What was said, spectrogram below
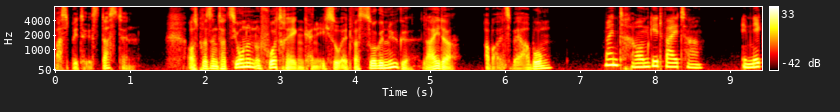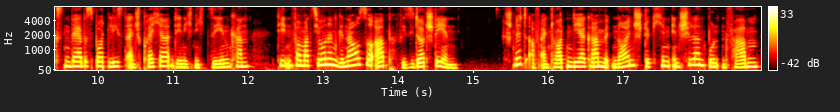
Was bitte ist das denn? Aus Präsentationen und Vorträgen kenne ich so etwas zur Genüge, leider. Aber als Werbung? Mein Traum geht weiter. Im nächsten Werbespot liest ein Sprecher, den ich nicht sehen kann, die Informationen genauso ab, wie sie dort stehen. Schnitt auf ein Tortendiagramm mit neun Stückchen in schillernd bunten Farben,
